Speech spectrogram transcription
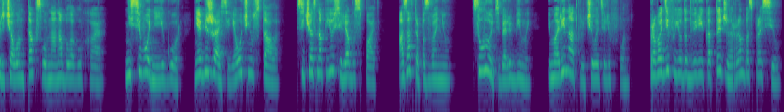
Кричал он так, словно она была глухая. «Не сегодня, Егор. Не обижайся, я очень устала. Сейчас напьюсь и лягу спать. А завтра позвоню. Целую тебя, любимый». И Марина отключила телефон. Проводив ее до дверей коттеджа, Рэмбо спросил.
